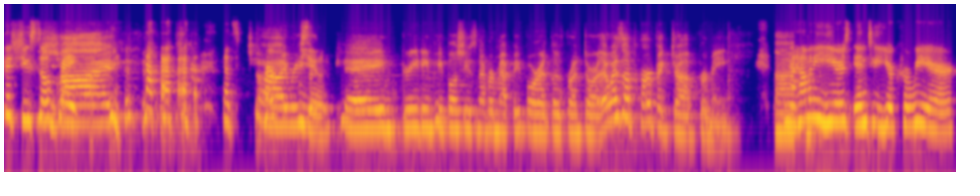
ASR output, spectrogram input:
fits you so Shy. great. That's Shy, recently came greeting people she's never met before at the front door. That was a perfect job for me. Um, now, how many years into your career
